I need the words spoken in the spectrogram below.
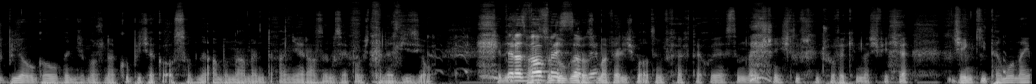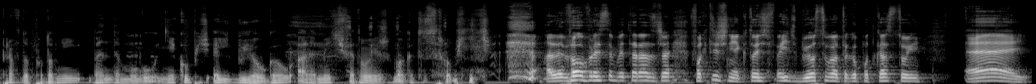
HBO Go będzie można kupić jako osobny abonament, a nie razem z jakąś telewizją. Kiedyś Teraz bardzo długo sobie. rozmawialiśmy o tym w Hechtechu. Ja jestem najszczęśliwszym człowiekiem na świecie. Dzięki temu najprawdopodobniej będę mógł nie kupić HBO Go, ale mieć świadomość, że mogę to zrobić. Ale wyobraź sobie teraz, że faktycznie ktoś w HBO słucha tego podcastu i ej,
